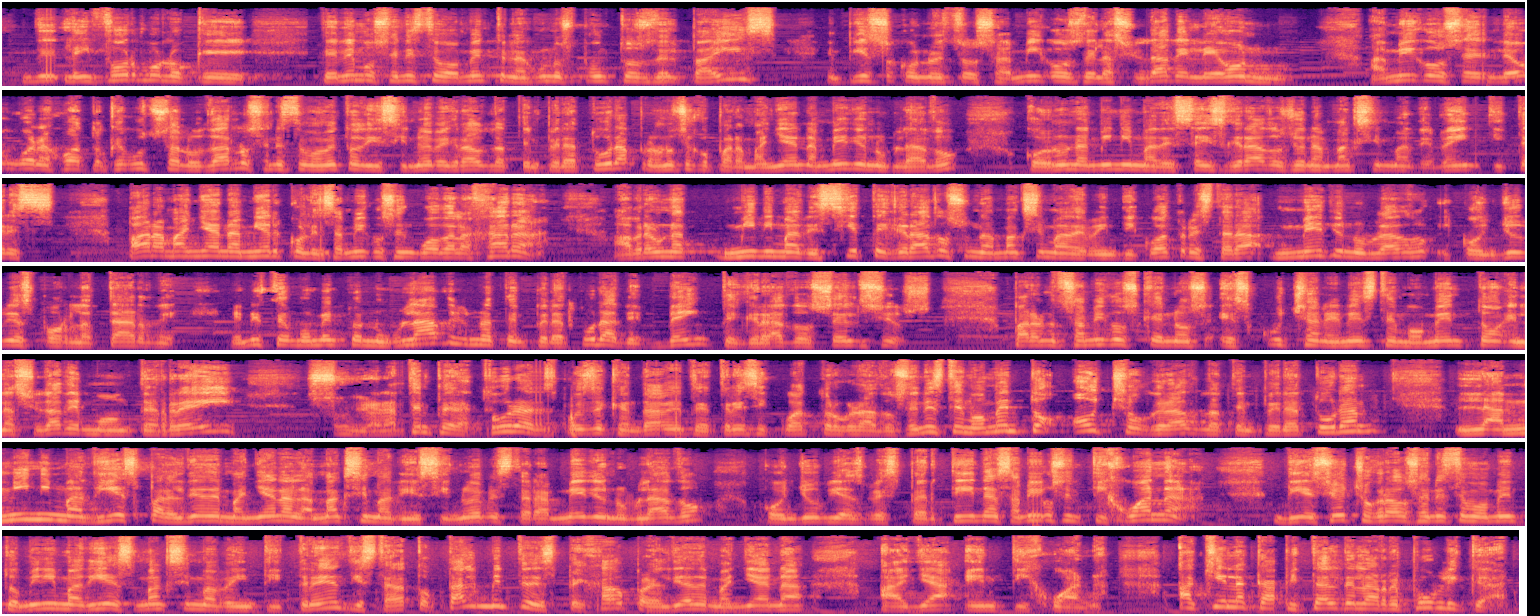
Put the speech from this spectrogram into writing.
le informo lo que tenemos en este momento en algunos puntos del país. Empiezo con nuestros amigos de la ciudad de León. Amigos en León, Guanajuato, qué gusto saludarlos. En este momento 19 grados la temperatura, pronóstico para mañana medio nublado, con una mínima de 6 grados y una máxima de 23. Para mañana miércoles, amigos en Guadalajara, habrá una mínima de 7 grados, una máxima de 24, estará medio nublado y con lluvias por la tarde. En este momento nublado y una temperatura de 20 grados Celsius. Para nuestros amigos que nos escuchan en este momento en la ciudad de Monterrey, Subió la temperatura después de que andaba entre 3 y 4 grados. En este momento, 8 grados la temperatura, la mínima 10 para el día de mañana, la máxima 19 estará medio nublado con lluvias vespertinas. Amigos en Tijuana, 18 grados en este momento, mínima 10, máxima 23 y estará totalmente despejado para el día de mañana allá en Tijuana. Aquí en la capital de la República,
